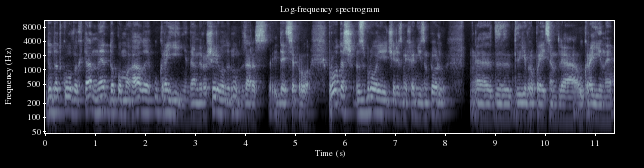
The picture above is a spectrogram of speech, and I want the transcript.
додаткових та не допомагали Україні, да не розширювали. Ну зараз йдеться про продаж зброї через механізм Перл європейцям для України,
